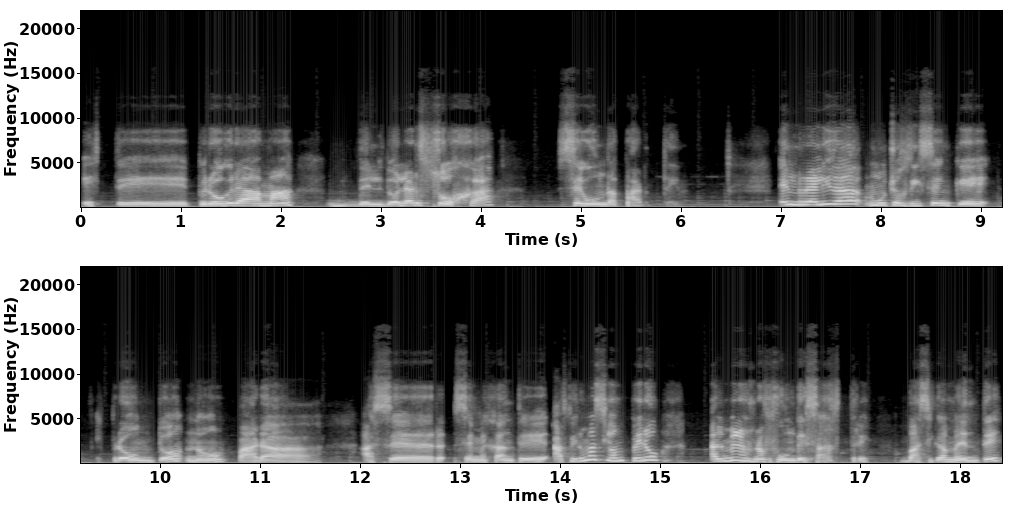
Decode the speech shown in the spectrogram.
este programa del dólar soja segunda parte. En realidad muchos dicen que es pronto, ¿no? Para hacer semejante afirmación, pero al menos no fue un desastre. Básicamente,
